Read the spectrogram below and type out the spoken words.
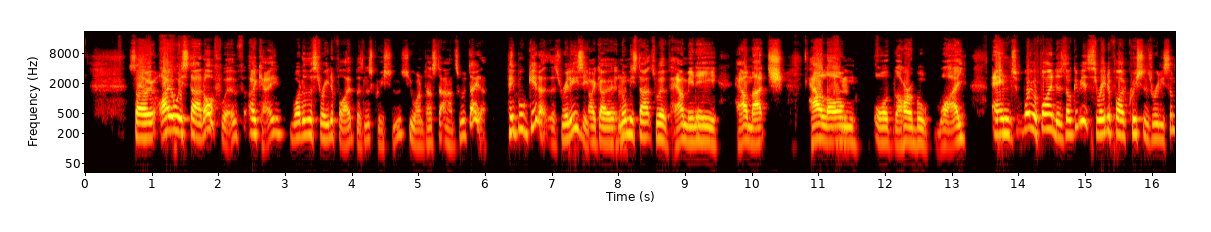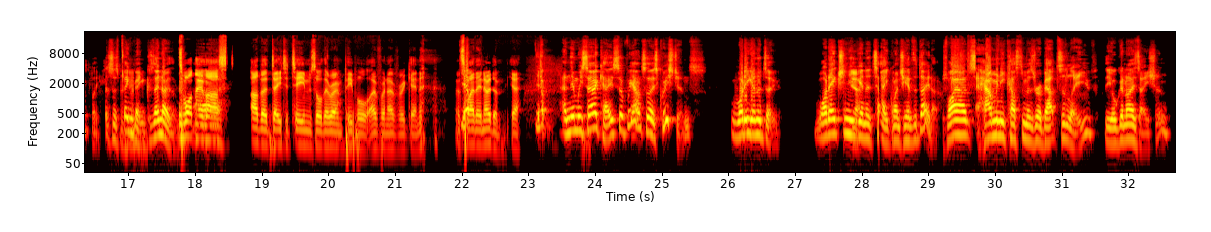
So I always start off with, okay, what are the three to five business questions you want us to answer with data? People get it. It's really easy. I go, mm-hmm. it normally starts with how many, how much, how long, mm-hmm. or the horrible why. And what you'll find is they'll give you three to five questions really simply. It's just bing mm-hmm. bing because they know them. It's what they've uh, asked other data teams or their own people over and over again. That's yep. why they know them. Yeah. Yep. And then we say, okay, so if we answer those questions, what are you going to do? What action are you yeah. going to take once you have the data? So I answer how many customers are about to leave the organization.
